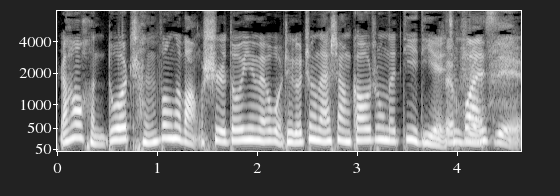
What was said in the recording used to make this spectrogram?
然后很多尘封的往事都因为我这个正在上高中的弟弟就是唤醒。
